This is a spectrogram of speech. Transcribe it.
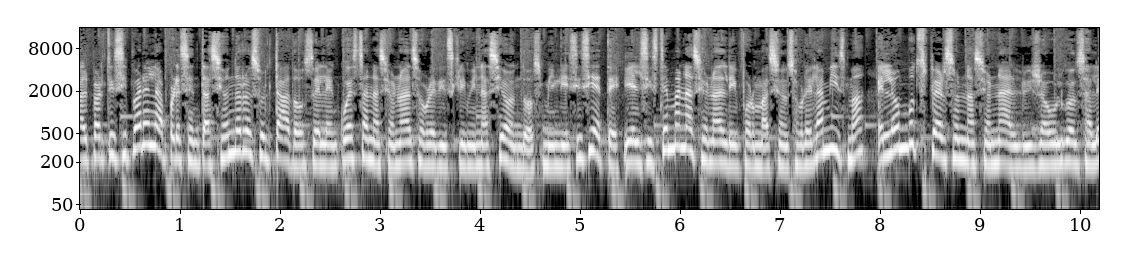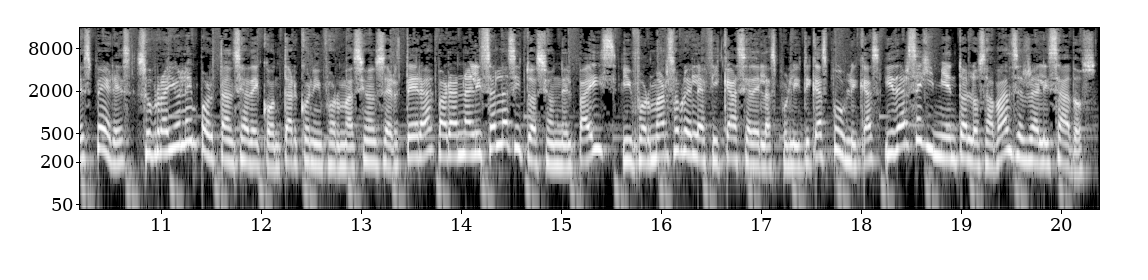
Al participar en la presentación de resultados de la Encuesta Nacional sobre Discriminación 2017 y el Sistema Nacional de Información sobre la misma, el Ombudsperson Nacional Luis Raúl González Pérez subrayó la importancia de contar con información certera para analizar la situación del país, informar sobre la eficacia de las políticas públicas y dar seguimiento a los avances realizados.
